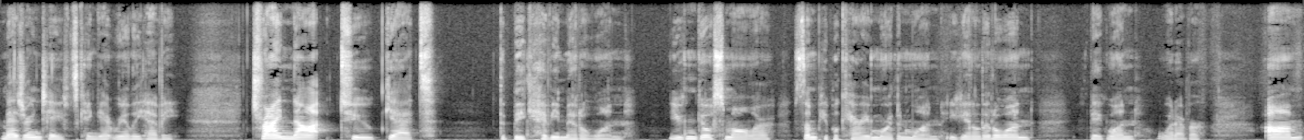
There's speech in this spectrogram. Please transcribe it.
measuring tapes can get really heavy. Try not to get the big heavy metal one. You can go smaller. Some people carry more than one. You get a little one, big one, whatever. Um,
